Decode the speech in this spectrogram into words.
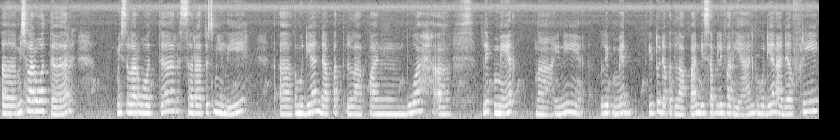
uh, micellar water. Micellar water 100 ml uh, kemudian dapat 8 buah uh, lip matte nah ini lip matte itu dapat 8 bisa pilih varian. Kemudian ada free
